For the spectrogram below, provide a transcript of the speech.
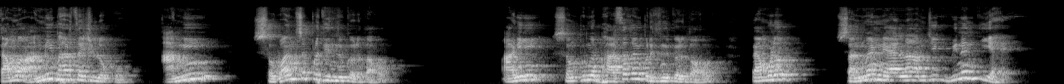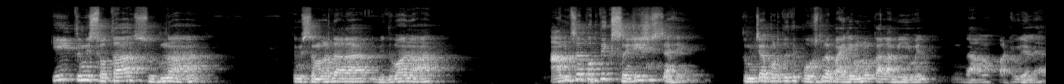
त्यामुळे आम्ही भारताचे लोक आम्ही सर्वांचं प्रतिनिधित्व करत आहोत आणि संपूर्ण भारताचं आम्ही प्रतिनिधित्व करत आहोत. त्यामुळं सन्मान न्यायालयाला आमची एक विनंती आहे की तुम्ही स्वतः सुज्ञ आहात तुम्ही समजदार आहात विद्वान आहात. आमचं फक्त एक सजेशन आहे तुमच्यापर्यंत ते पोहोचलं पाहिजे म्हणून काल आम्ही ईमेल पाठवलेला आहे.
